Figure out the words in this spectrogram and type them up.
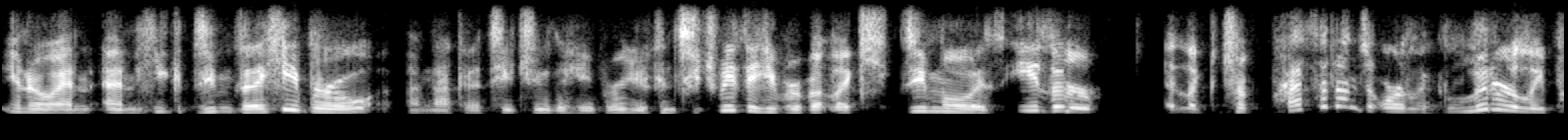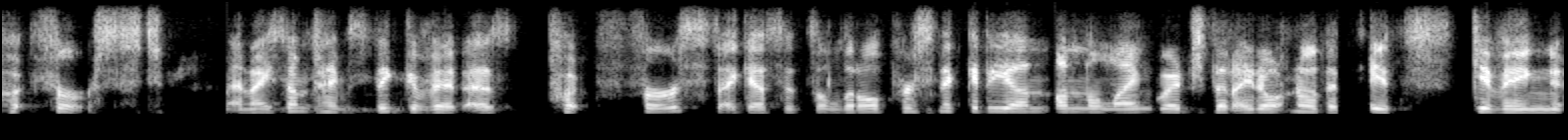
you know, and and he the Hebrew. I'm not going to teach you the Hebrew. You can teach me the Hebrew, but like Hikdimu is either like took precedence or like literally put first. And I sometimes think of it as put first. I guess it's a little persnickety on, on the language that I don't know that it's giving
